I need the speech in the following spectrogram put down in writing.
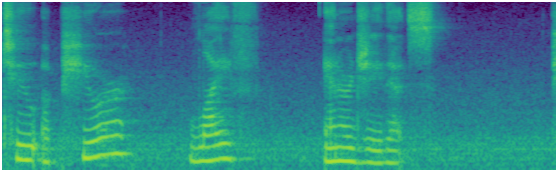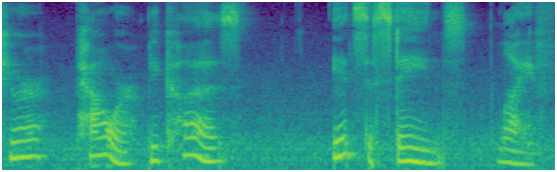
to a pure life energy that's pure power because it sustains life.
